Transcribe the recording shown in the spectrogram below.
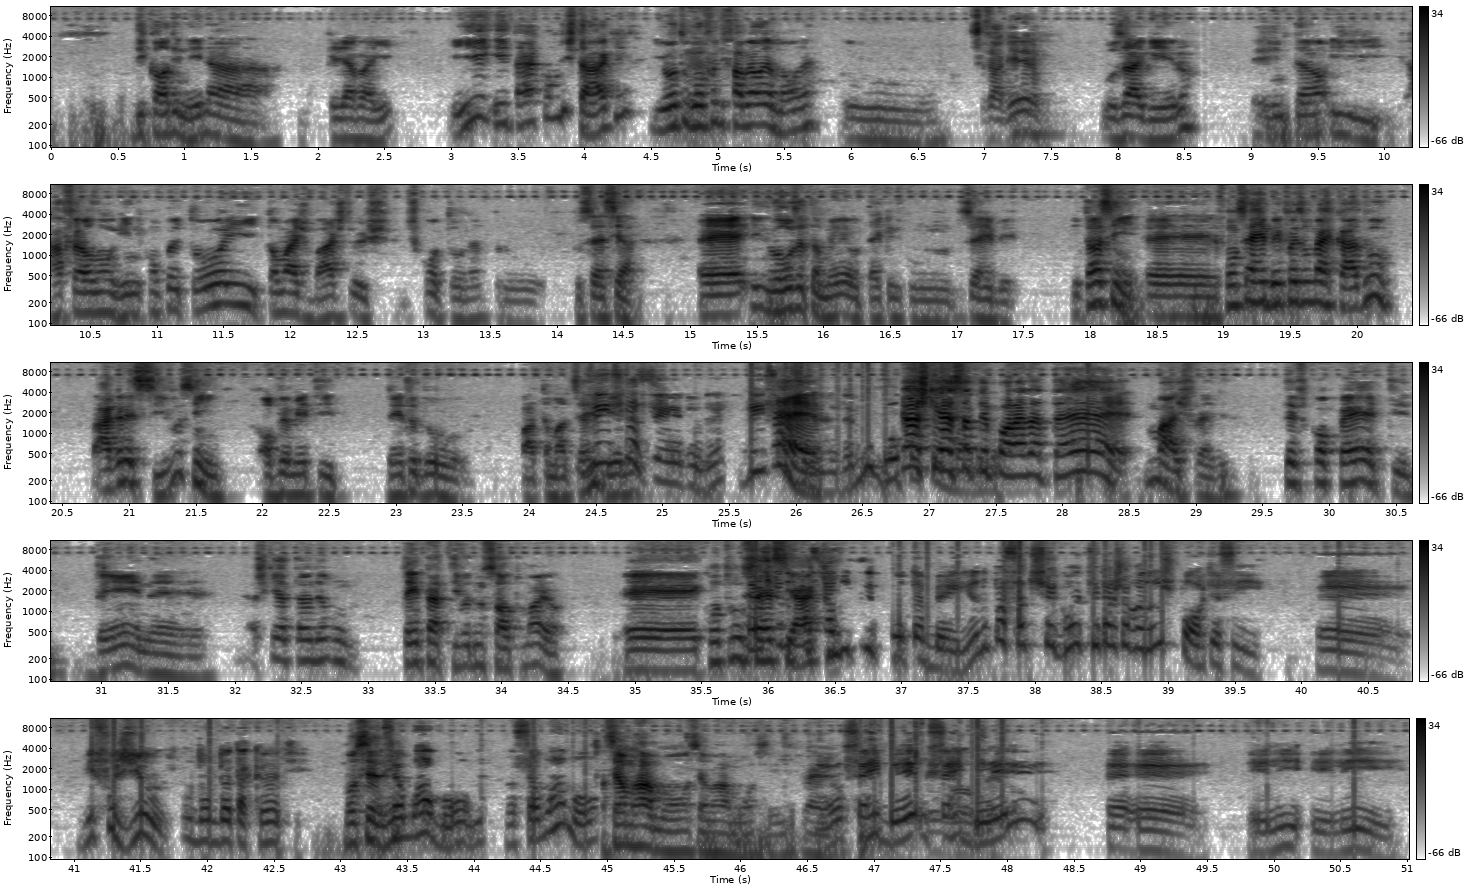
de Claudinei, na aquele Havaí. E, e tá com destaque. E outro é. gol foi de Fábio Alemão, né? O zagueiro. O zagueiro. Então, e Rafael Longini completou e Tomás Bastos descontou, né, pro, pro CSA. É, e Lousa também é o técnico do CRB. Então, assim, é, foi um CRB que fez um mercado agressivo, assim, obviamente dentro do patamar do CRB. Vem né? fazendo, né? Vem fazendo, é, né? Eu acho que essa temporada até mais, Fred. Teve Copete, Denner, acho que até deu uma tentativa de um salto maior. É, contra um CSA que. que... também. Ano passado chegou a tirar jogador no esporte, assim. É... Me fugiu o nome do atacante. Você Anselmo Ramon, né? Anselmo Ramon. Anselmo Ramon, Anselmo Ramon, sim. É, é o CRB, o CRB é, é, ele, ele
